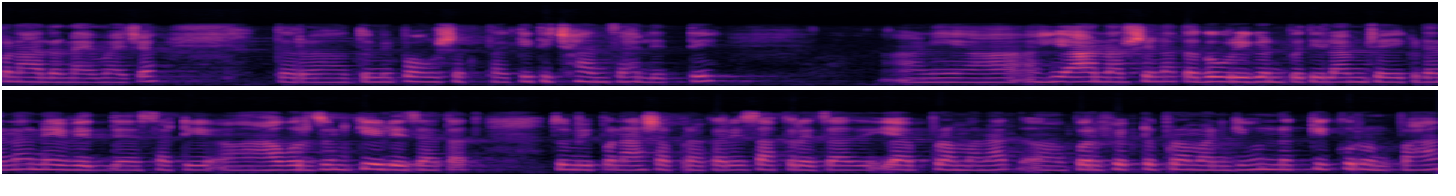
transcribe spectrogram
पण आलं नाही माझ्या. तर तुम्ही पाहू शकता किती छान झालेत ते. आणि हे अनारसे ना आता गौरी गणपतीला आमच्या इकडं ना नैवेद्यासाठी आवर्जून केले जातात. तुम्ही पण अशा प्रकारे साखरेचा या प्रमाणात परफेक्ट प्रमाण घेऊन नक्की करून पहा.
